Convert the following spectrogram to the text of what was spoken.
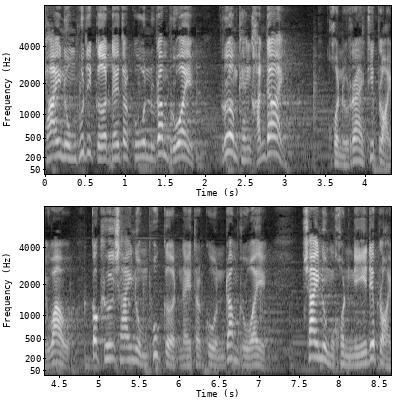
ชายหนุ่มผู้ที่เกิดในตระกูลร่ำรวย เริ่มแข่งขันได้ คนแรกที่ปล่อยว่าวก็คือชายหนุ่มผู้เกิดในตระกูลร่ำรวย ชายหนุ่มคนนี้ได้ปล่อย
